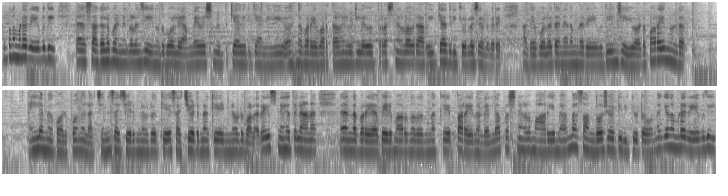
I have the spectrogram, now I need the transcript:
അപ്പോൾ നമ്മുടെ രേവതി സകല പെണ്ണുങ്ങളും ചെയ്യുന്നത് പോലെ അമ്മയെ വിഷമിപ്പിക്കാതിരിക്കാൻ ഈ എന്താ പറയുക ഭർത്താവിന് വീട്ടിലെ പ്രശ്നങ്ങൾ അവർ അറിയിക്കാതിരിക്കുമല്ലോ ചിലവർ അതേപോലെ തന്നെ നമ്മുടെ രേവതിയും ചെയ്യുവായിട്ട് പറയുന്നുണ്ട്. ഇല്ലമ്മേ കുഴപ്പമൊന്നുമില്ല. അച്ഛനും സച്ചിയേട്ടനോടൊക്കെ സച്ചിയേട്ടനൊക്കെ എന്നോട് വളരെ സ്നേഹത്തിലാണ് എന്താ പറയുക പെരുമാറുന്നത് എന്നൊക്കെ പറയുന്നുണ്ട്. എല്ലാ പ്രശ്നങ്ങളും മാറിയമ്മ അമ്മ സന്തോഷമായിട്ട് ഇരിക്കൂട്ടോ എന്നൊക്കെ നമ്മുടെ രേവതി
